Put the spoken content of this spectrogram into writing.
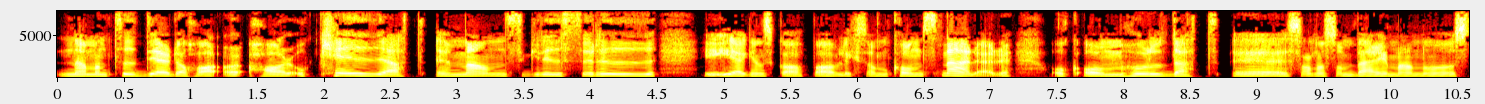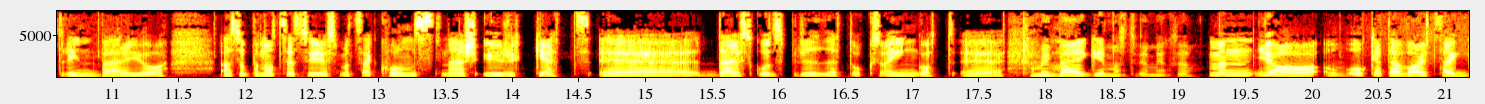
när man tidigare då har, har okejat mansgriseri i egenskap av liksom konstnärer och omhuldat eh, sådana som Bergman och Strindberg. Och, alltså på något sätt så är det som att så här, konstnärsyrket eh, där skådespeleriet också har ingått. Eh, Tommy Berggren måste vi ha med också. Men ja, och att det har varit så här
